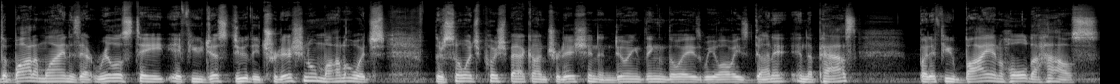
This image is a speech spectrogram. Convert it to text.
the bottom line is that real estate, if you just do the traditional model, which there's so much pushback on tradition and doing things the ways we've always done it in the past, but if you buy and hold a house,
